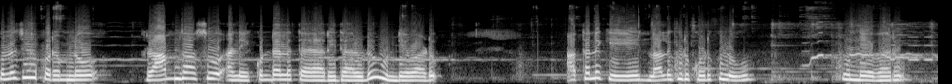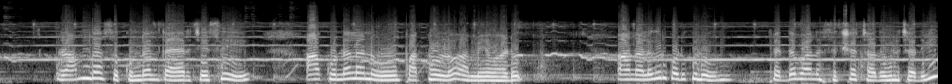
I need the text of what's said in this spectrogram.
తులజాపురంలో రామ్దాసు అనే కుండల తయారీదారుడు ఉండేవాడు. అతనికి నలుగురు కొడుకులు ఉండేవారు. రామ్దాసు కుండలు తయారు చేసి ఆ కుండలను పట్నంలో అమ్మేవాడు. ఆ నలుగురు కొడుకులు పెద్దవాళ్ళ శిక్ష చదువులు చదివి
